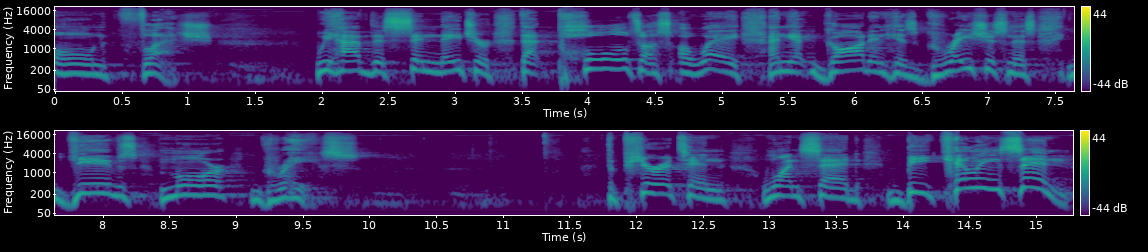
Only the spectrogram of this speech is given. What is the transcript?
own flesh. We have this sin nature that pulls us away, and yet God, in His graciousness, gives more grace. The Puritan once said, Be killing sin,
